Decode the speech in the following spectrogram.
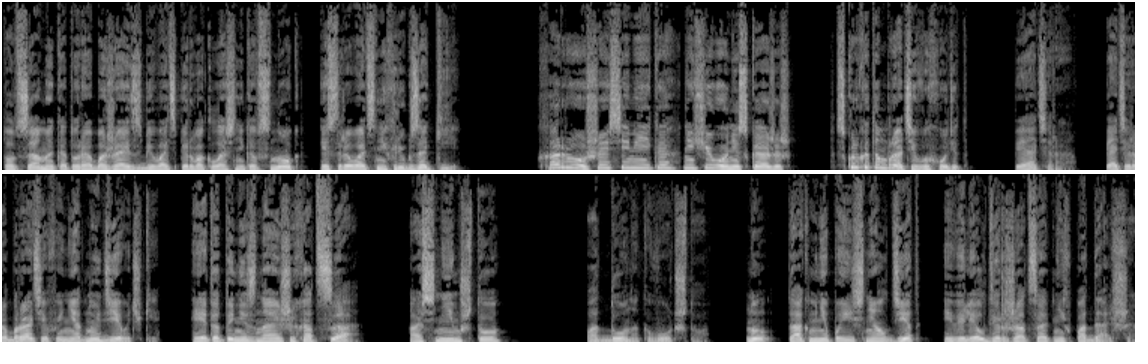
Тот самый, который обожает сбивать первоклассников с ног и срывать с них рюкзаки. Хорошая семейка, ничего не скажешь. Сколько там братьев выходит? Пятеро. Пятеро братьев и ни одной девочки. И это ты не знаешь их отца. А с ним что? Подонок, вот что. Ну, так мне пояснял дед и велел держаться от них подальше.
